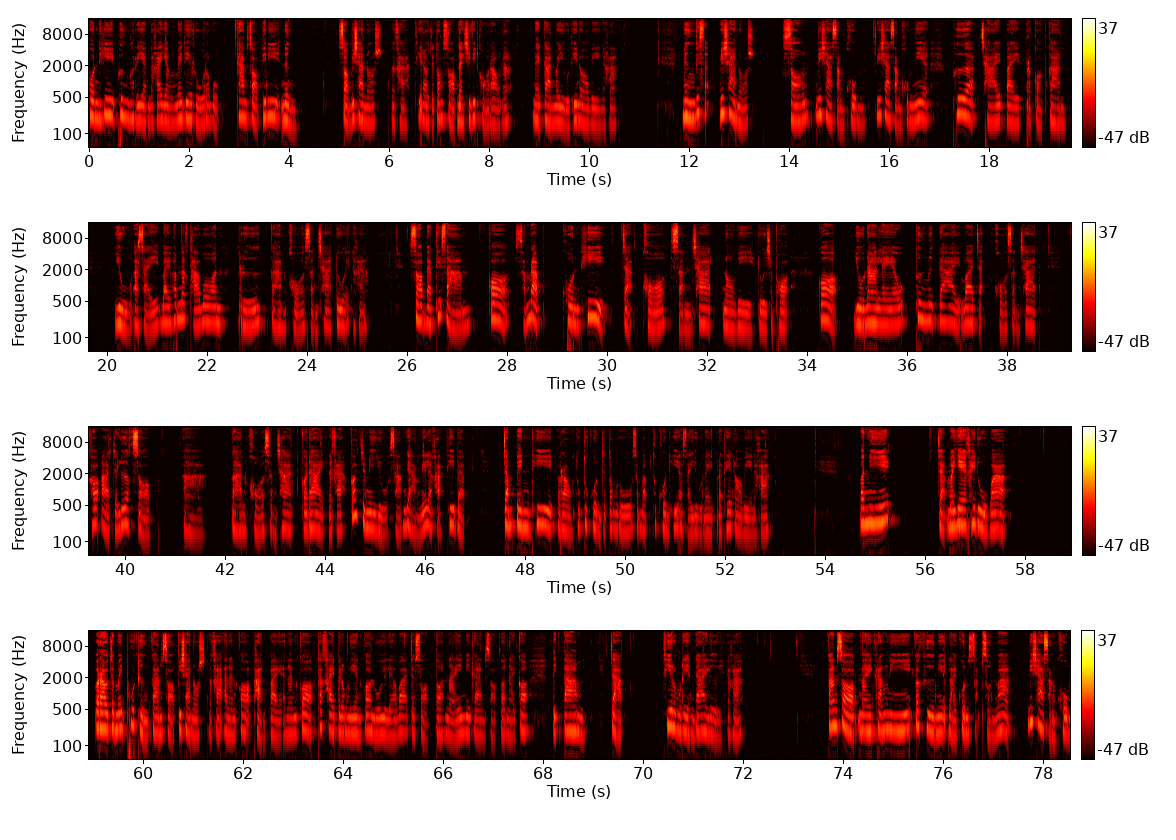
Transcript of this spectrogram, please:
คนที่เพิ่งเรียนนะคะ ยังไม่ได้รู้ระบบ การสอบที่นี่หนึ่งสอบวิชา norsk นะคะ ที่เราจะต้องสอบในชีวิตของเรานะ ในการมาอยู่ที่นอร์เวย์นะคะหนึ่งวิวิชานอชสองวิชาสังคม วิชาสังคมเนี่ยเพื่อใช้ไปประกอบการ อยู่อาศัยใบพำนักถาวร หรือการขอสัญชาติด้วยนะคะ สอบแบบที่ 3 ก็สำหรับคนที่จะขอสัญชาตินอร์เวย์โดยเฉพาะ ก็อยู่นานแล้วเพิ่งนึกได้ว่าจะขอสัญชาติ เขาอาจจะเลือกสอบอาการขอสัญชาติก็ได้นะคะ ก็จะมีอยู่ 3 อย่างนี่แหละค่ะ ที่แบบ จำเป็นที่เราทุกๆคนจะต้องรู้สำหรับทุกคนที่อาศัยอยู่ในประเทศนอร์เวย์นะคะ วันนี้จะมาแยกให้ดูว่า เราจะไม่พูดถึงการสอบวิชานอชนะคะ อันนั้นก็ผ่านไป อันนั้นก็ถ้าใครไปโรงเรียนก็รู้อยู่แล้วว่าจะสอบตอนไหน มีการสอบตอนไหนก็ติดตามจากที่โรงเรียนได้เลยนะคะ การสอบในครั้งนี้ก็คือมีหลายคนสับสนว่า วิชาสังคม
